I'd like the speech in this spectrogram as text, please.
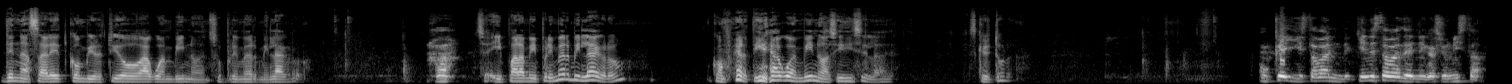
de Nazaret convirtió agua en vino en su primer milagro. Ajá. Sí, y para mi primer milagro, convertir agua en vino, así dice la escritura. Ok, y estaban, ¿quién estaba de negacionista?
